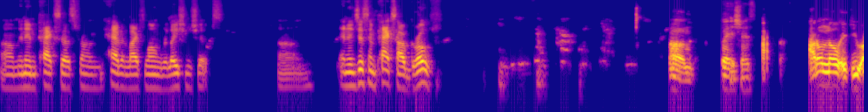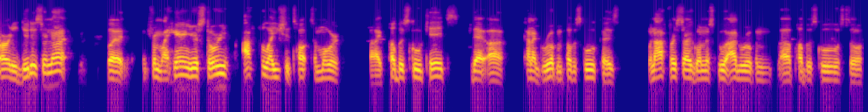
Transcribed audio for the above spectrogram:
Um, and impacts us from having lifelong relationships. Um, and it just impacts our growth. Um, Go ahead, Shez. I, I don't know if you already do this or not, but from like hearing your story, I feel like you should talk to more like public school kids that uh kind of grew up in public school because when I first started going to school, I grew up in uh, public school, so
